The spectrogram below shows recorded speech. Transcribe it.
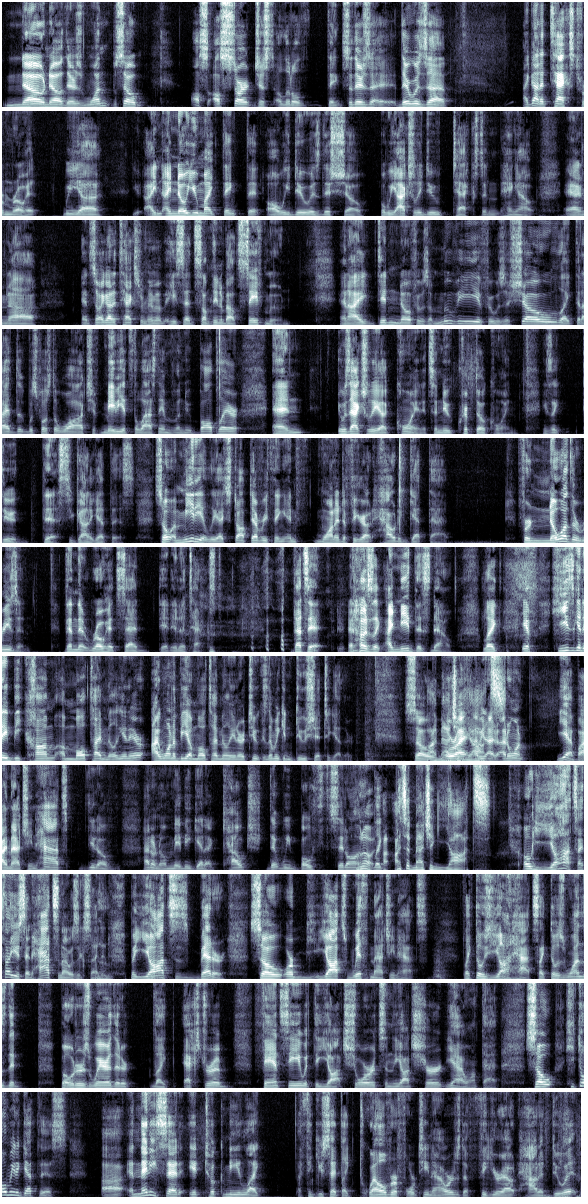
No, no. There's one. So I'll I'll start just a little thing. So there's a there was a I got a text from Rohit. We uh I I know you might think that all we do is this show, but we actually do text and hang out. And uh and so I got a text from him. He said something about Safe Moon. And I didn't know if it was a movie, if it was a show like that I had was supposed to watch, if maybe it's the last name of a new ball player. And it was actually a coin. It's a new crypto coin. He's like, dude, this, you got to get this. So immediately I stopped everything and f- wanted to figure out how to get that for no other reason than that Rohit said it in a text. That's it. And I was like, I need this now. Like, if he's going to become a multimillionaire, I want to be a multimillionaire too, because then we can do shit together. So, or I, I mean. I, I don't want, yeah, buy matching hats, you know, I don't know, maybe get a couch that we both sit on. Oh, no, like, I, I said matching yachts. Oh, yachts. I thought you said hats and I was excited. But yachts is better. So, or yachts with matching hats. Like those yacht hats, like those ones that boaters wear that are like extra fancy with the yacht shorts and the yacht shirt. Yeah, I want that. So he told me to get this. Uh, and then he said it took me like I think you said like 12 or 14 hours to figure out how to do it.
